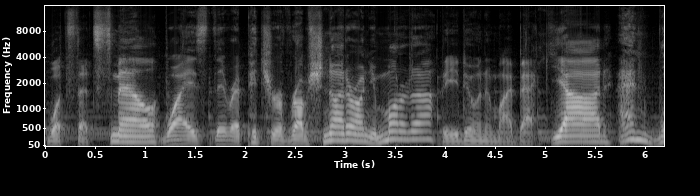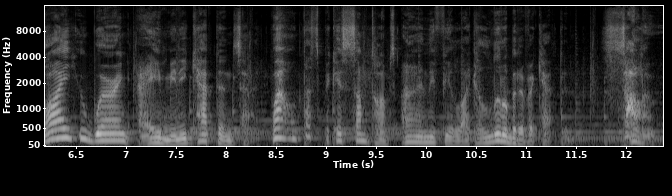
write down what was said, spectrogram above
What's that smell? Why is there a picture of Rob Schneider on your monitor? What are you doing in my backyard? And why are you wearing a mini captain's hat? Well, that's because sometimes I only feel like a little bit of a captain. Salute!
